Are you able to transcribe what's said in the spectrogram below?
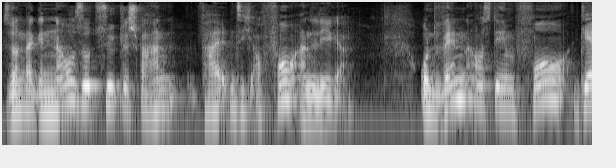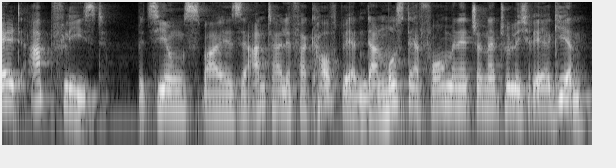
sondern genauso zyklisch verhalten sich auch Fondsanleger. Und wenn aus dem Fonds Geld abfließt, beziehungsweise Anteile verkauft werden, dann muss der Fondsmanager natürlich reagieren.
